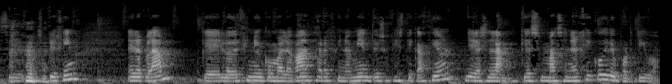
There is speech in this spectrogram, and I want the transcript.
sí, más pijín. El Glam, que lo definen como elegancia, refinamiento y sofisticación, y el Slam, que es más enérgico y deportivo.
